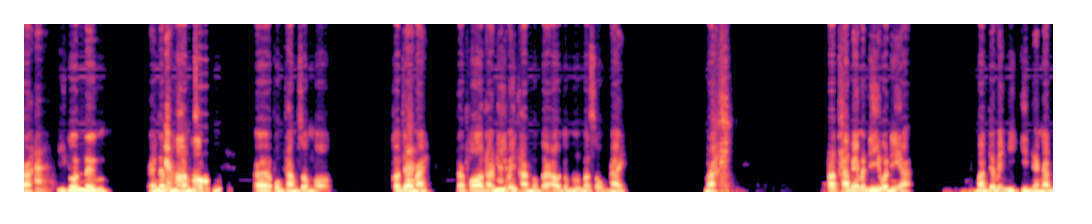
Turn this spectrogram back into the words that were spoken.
นะค่ะอีกรุ่นหนึ่งไอ้นั่นจะผมหอมทำหส่องมเออผมทำส่งออก เข้าใจค่ะไหมแต่พอทางนี้ไม่ทันผมก็เอาตรงนู้นมาส่งให้นะถ้าทำให้มันดีกว่านี้อะมันจะไม่มีกลิ่นอย่างนั้น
